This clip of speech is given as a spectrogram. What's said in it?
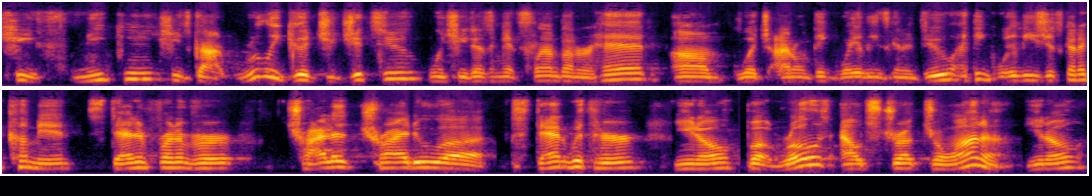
she's sneaky, she's got really good jujitsu when she doesn't get slammed on her head, um, which I don't think Weili's gonna do. I think Weili's just gonna come in, stand in front of her, try to try to uh stand with her, you know. But Rose outstruck Joanna, you know,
